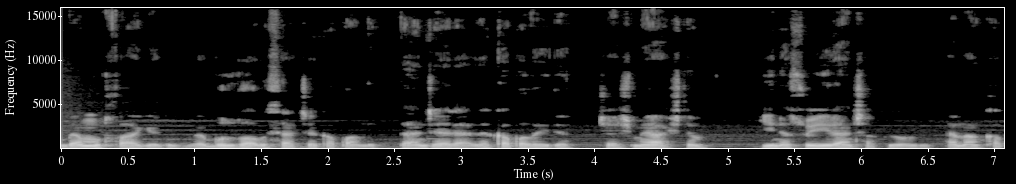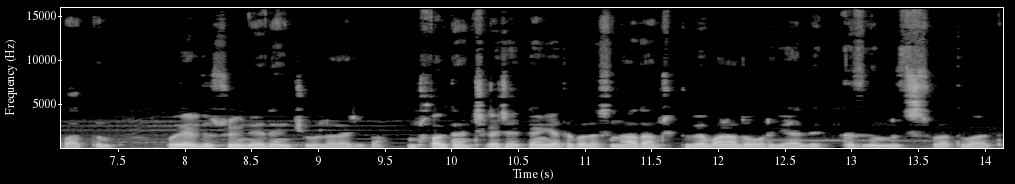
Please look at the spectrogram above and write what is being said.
Ben mutfağa girdim ve buzdolabı sertçe kapandı. Pencereler de kapalıydı. Çeşmeyi açtım. Yine su iğrenç akıyordu. Hemen kapattım. Bu evde suyu neden içiyorlar acaba? Mutfaktan çıkacakken yatak odasına adam çıktı ve bana doğru geldi. Kızgın bir suratı vardı.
